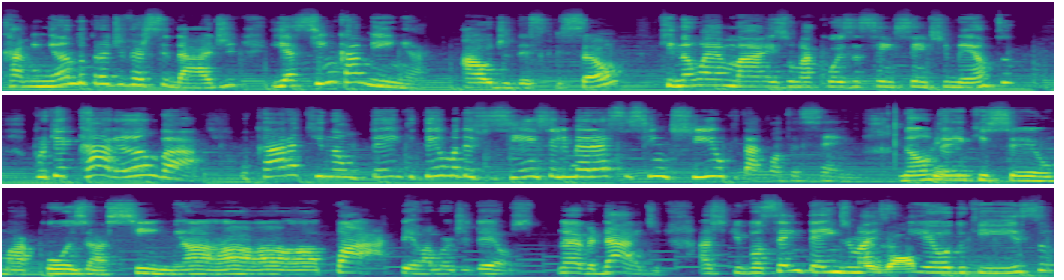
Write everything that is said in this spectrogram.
caminhando para a diversidade e assim caminha audiodescrição que não é mais uma coisa sem sentimento. Porque, caramba, o cara que não tem, que tem uma deficiência, ele merece sentir o que está acontecendo. Não Sim. tem que ser uma coisa assim, ah, ah, ah, ah, pá, pelo amor de Deus. Não é verdade? Acho que você entende mais Exato. que eu do que isso,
